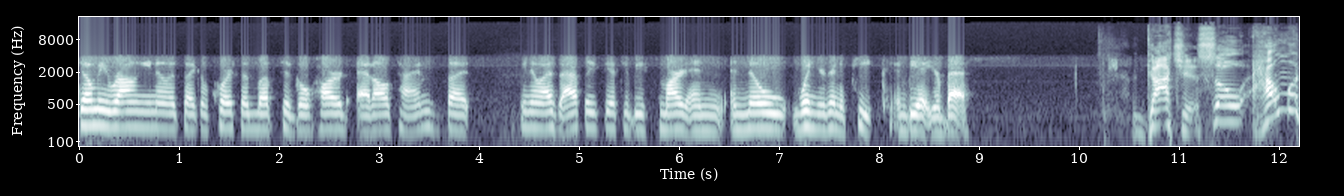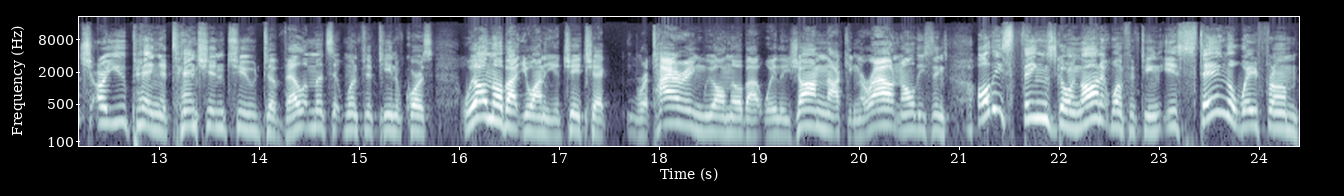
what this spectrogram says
don't me wrong, you know, it's like, of course, I'd love to go hard at all times, but you know, as athletes, you have to be smart and and know when you're going to peak and be at your best. Gotcha. So, how much are you paying attention to developments at 115? Of course, we all know about Joanna Jędrzejczyk retiring. We all know about Weili Zhang knocking her out and all these things. All these things going on at 115 is staying away from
